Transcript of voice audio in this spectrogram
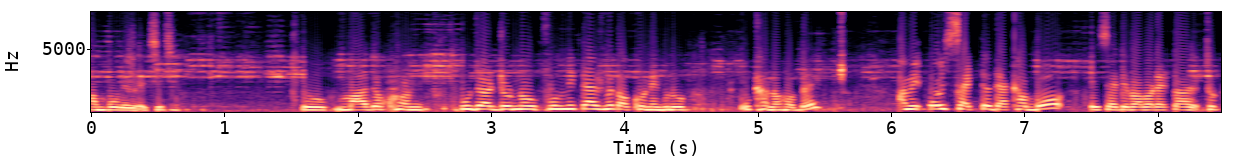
আম পড়ে রয়েছে তো মা যখন পূজার জন্য ফুল নিতে আসবে, তখন এগুলো উঠানো হবে। আমি ওই সাইডটা দেখাবো। এই সাইডে বাবার একটা ছোট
